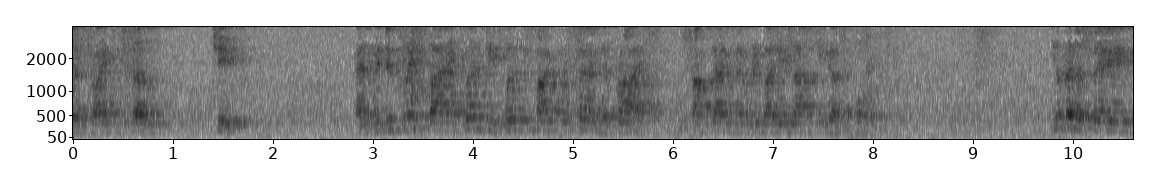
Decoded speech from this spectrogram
that try to sell cheap, and we decrease by 20, 25% the price, and sometimes everybody is asking us for it. You're going to save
